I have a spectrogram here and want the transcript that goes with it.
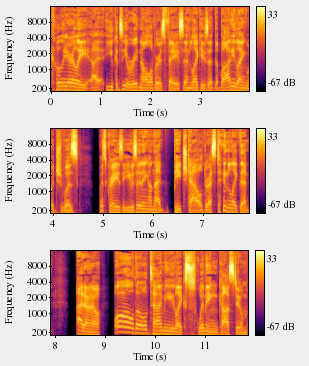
clearly uh, you could see it written all over his face. And like you said the body language was was crazy. He was sitting on that beach towel dressed in like that i don't know old old timey like swimming costume.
